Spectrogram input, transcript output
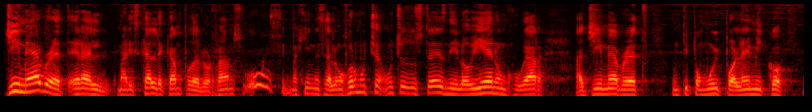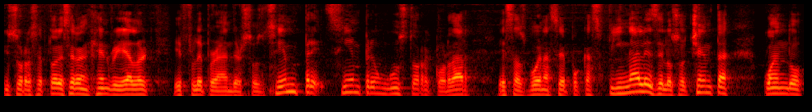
Jim Everett era el mariscal de campo de los Rams. Uf, imagínense, a lo mejor muchos de ustedes ni lo vieron jugar a Jim Everett, un tipo muy polémico, y sus receptores eran Henry Ellert y Flipper Anderson. Siempre, siempre un gusto recordar esas buenas épocas, finales de los 80, cuando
